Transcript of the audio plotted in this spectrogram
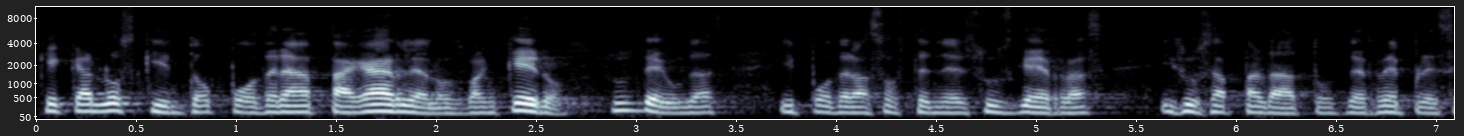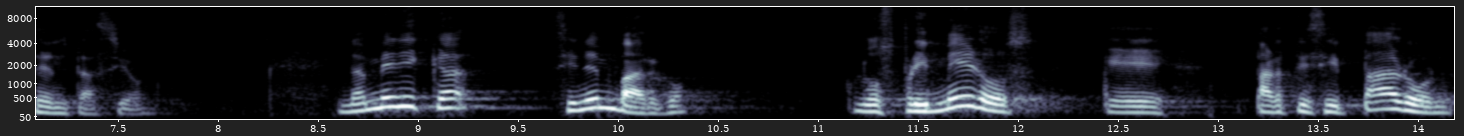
que Carlos V podrá pagarle a los banqueros sus deudas y podrá sostener sus guerras y sus aparatos de representación. En América, sin embargo, los primeros que participaron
